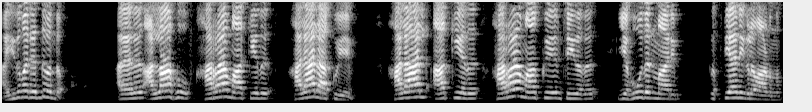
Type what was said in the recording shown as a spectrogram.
ഇതുമായി എന്ത് ബന്ധം? അതായത് അള്ളാഹു ഹറാമാക്കിയത് ഹലാലാക്കുകയും ഹലാൽ ആക്കിയത് ഹറാമാക്കുകയും ചെയ്തത് യഹൂദന്മാരും ക്രിസ്ത്യാനികളുമാണെന്നും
